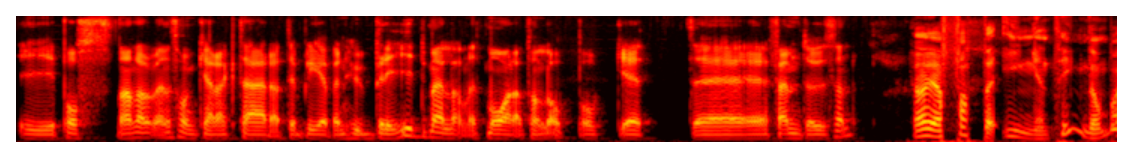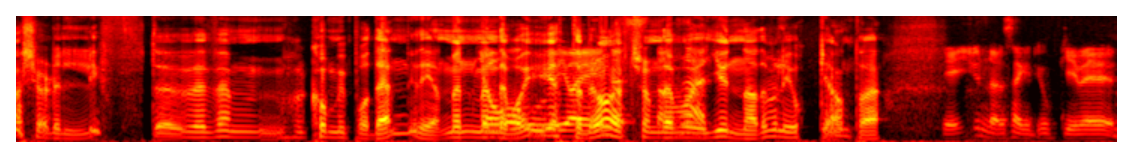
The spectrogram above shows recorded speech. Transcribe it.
i Poznan av en sån karaktär att det blev en hybrid mellan ett maratonlopp och ett eh, 5000. Ja, jag fattar ingenting. De bara körde lyft. Vem har kommit på den idén? Men, men Ja, det var ju jättebra eftersom det var, gynnade väl Jocke antar jag. Det gynnade säkert Jocke. Eh,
